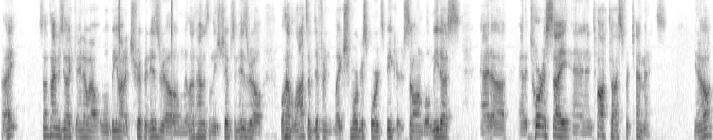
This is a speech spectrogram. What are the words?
Right? Sometimes you're like I know we'll be on a trip in Israel, and a lot of times on these trips in Israel, we'll have lots of different like smorgasbord speakers. Someone will meet us at a at a tourist site and talk to us for 10 minutes. You know,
